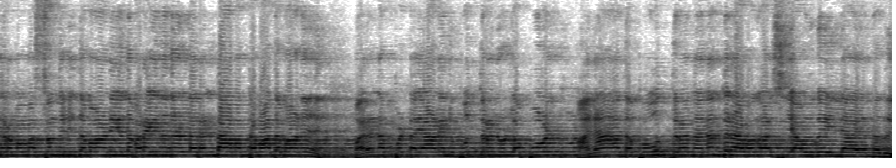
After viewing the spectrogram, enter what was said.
ക്രമം അസന്തുലിതമാണ് എന്ന് പറയുന്നതിനുള്ള രണ്ടാമത്തെ വാദമാണ് മരണപ്പെട്ടയാളിന് പുത്രനുള്ളപ്പോൾ അനാഥ പൗത്രൻ അനന്തരാവകാശിയാവുകയില്ല എന്നത്.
